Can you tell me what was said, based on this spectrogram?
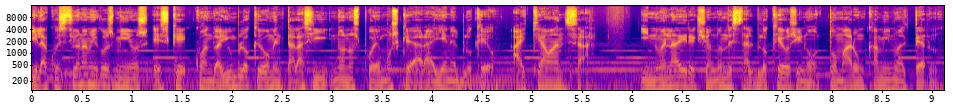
Y la cuestión, amigos míos, es que cuando hay un bloqueo mental así, no nos podemos quedar ahí en el bloqueo. Hay que avanzar. Y no en la dirección donde está el bloqueo, sino tomar un camino alterno.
